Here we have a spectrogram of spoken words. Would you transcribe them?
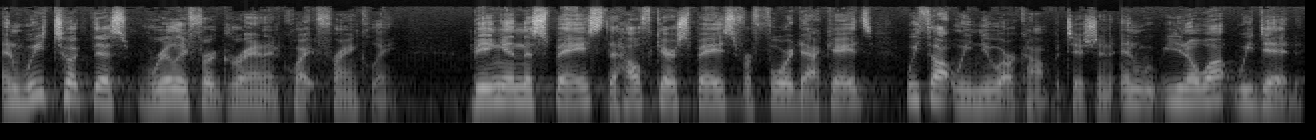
And we took this really for granted, quite frankly. Being in the space, the healthcare space, for four decades, we thought we knew our competition. And you know what? We did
